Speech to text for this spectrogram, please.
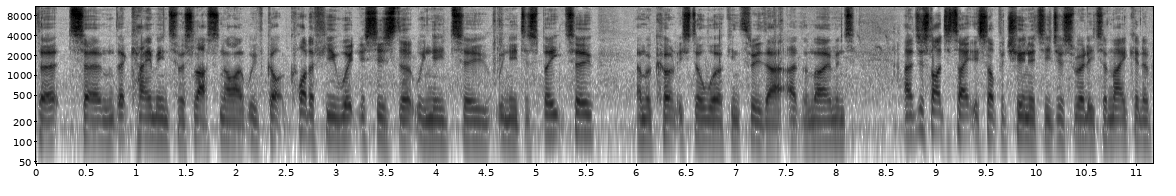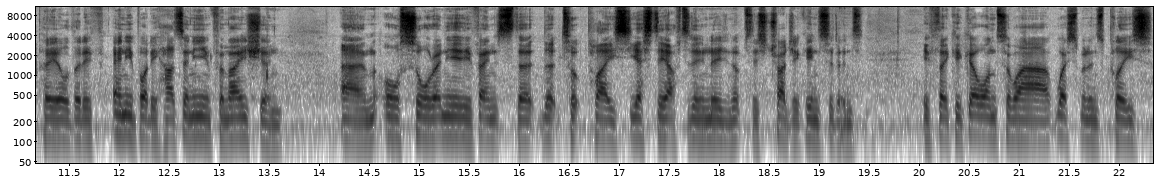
that um, that came into us last night. We've got quite a few witnesses that we need to we need to speak to, and we're currently still working through that at the moment. I'd just like to take this opportunity just really to make an appeal that if anybody has any information um, or saw any events that, that took place yesterday afternoon leading up to this tragic incident, if they could go onto our West Midlands Police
